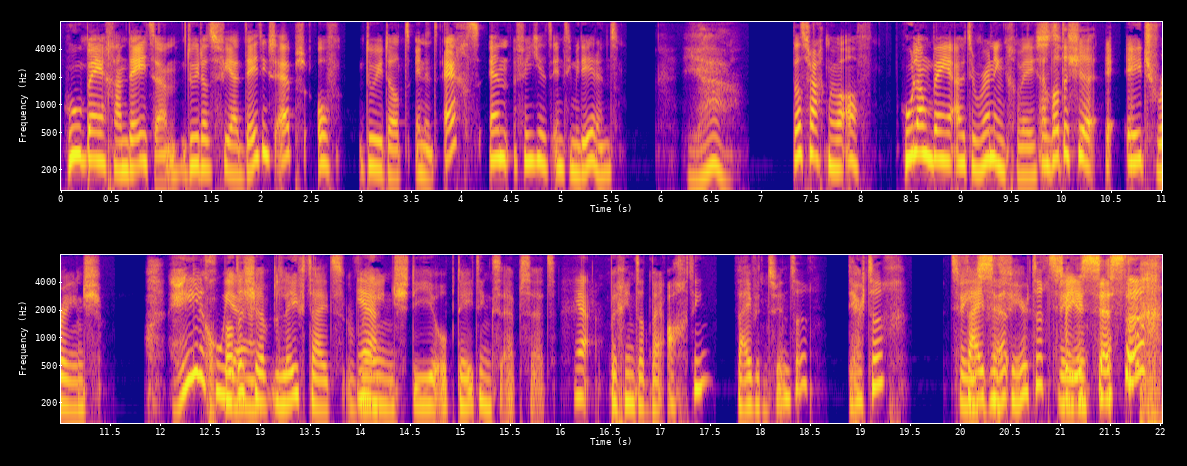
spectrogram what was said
Hoe ben je gaan daten? Doe je dat via datingsapps of doe je dat in het echt? En vind je het intimiderend? Ja. Dat vraag ik me wel af. Hoe lang ben je uit de running geweest? En wat is je age range? Hele goede. Wat is je leeftijdsrange die je op datingsapp zet? Ja. Begint dat bij 18, 25, 30? 45, 62. 62?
